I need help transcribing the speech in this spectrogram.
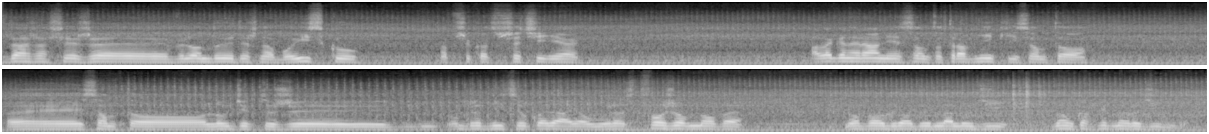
zdarza się, że wyląduje też na boisku, na przykład w Szczecinie, ale generalnie są to trawniki, są to Są to ludzie, którzy ogrodnicy układają, tworzą nowe, nowe ogrody dla ludzi w domkach jednorodzinnych.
